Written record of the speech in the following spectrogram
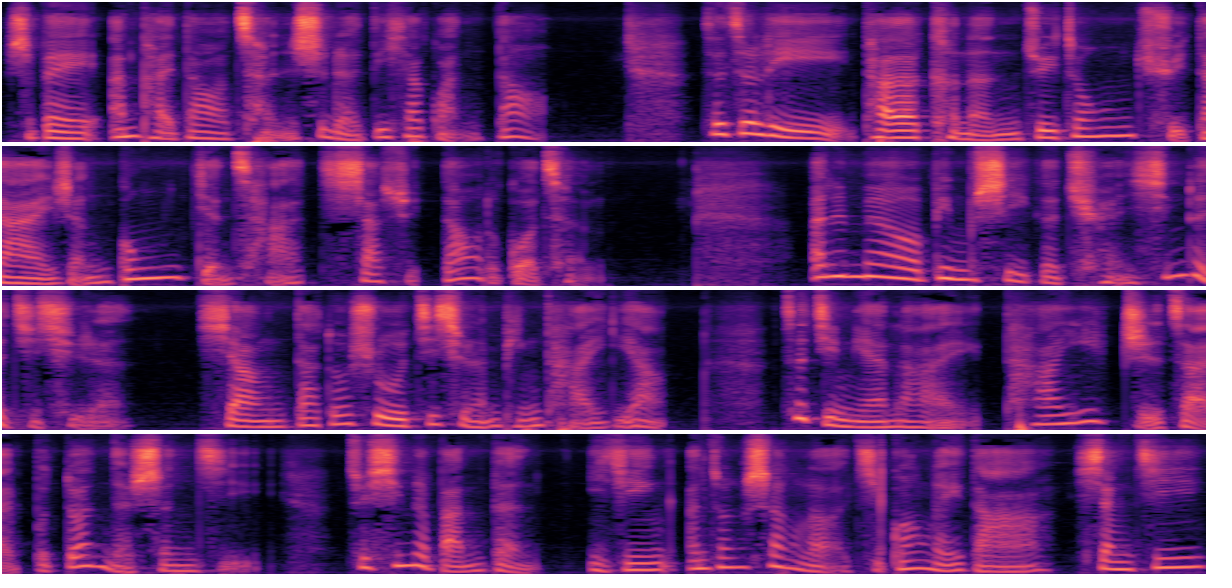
是被安排到城市的地下管道，在这里，它可能最终取代人工检查下水道的过程。Animal 并不是一个全新的机器人，像大多数机器人平台一样，这几年来它一直在不断的升级。最新的版本已经安装上了激光雷达、相机、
